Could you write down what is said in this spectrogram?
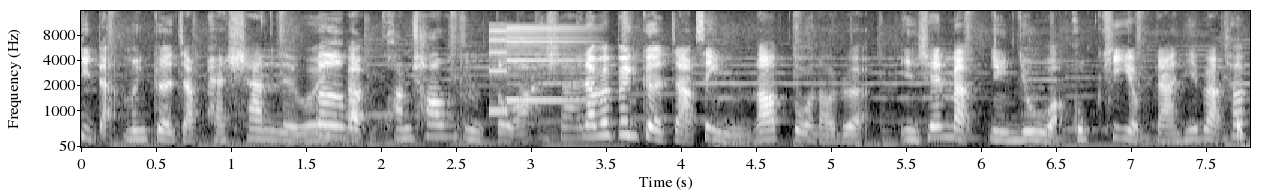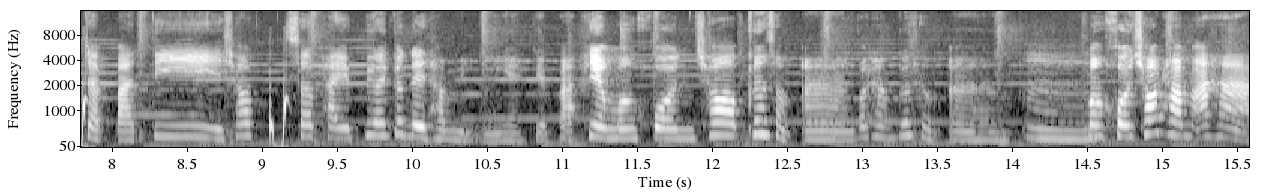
กิจอะมันเกิดจากแพชชั่นเลยเว้ยเออแบแบบบความชอบส่วนตัว ใช่แล้วมันเป็นเกิดจากสิ่งรอบตัวเราด้วย อย่างเช่นแบบอย่างยูอะคุกคีกับการที่แบบชอบจัดปาร์ตี้ชอบเซอร์ไพรส์เพื่อนก็เลยทำอย่างนี้ไงเก็ตปะอย่างบางคนชอบเครื่องสำอางก็ทำเครื่องสำอาง อืมบางคนชอบทำอาหาร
